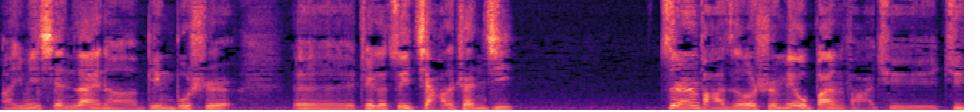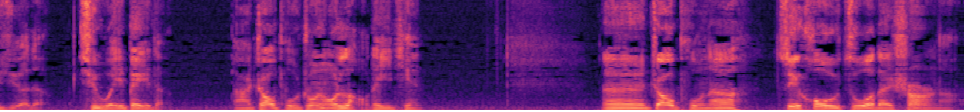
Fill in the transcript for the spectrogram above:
啊，因为现在呢，并不是，呃，这个最佳的战机，自然法则是没有办法去拒绝的，去违背的，啊，赵普终有老的一天。嗯，赵普呢，最后做的事儿呢，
